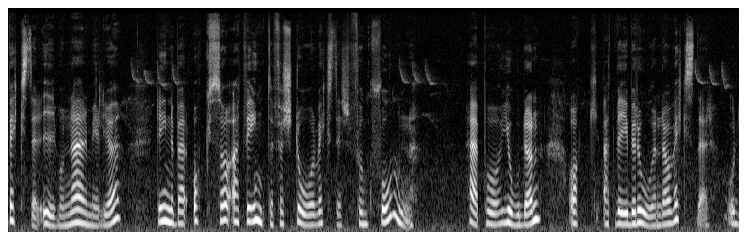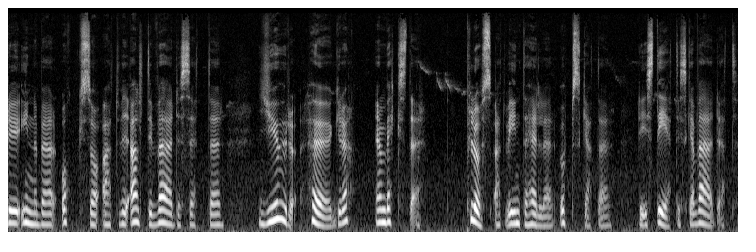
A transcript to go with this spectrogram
växter i vår närmiljö. Det innebär också att vi inte förstår växters funktion här på jorden och att vi är beroende av växter. Och det innebär också att vi alltid värdesätter djur högre än växter. Plus att vi inte heller uppskattar det estetiska värdet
